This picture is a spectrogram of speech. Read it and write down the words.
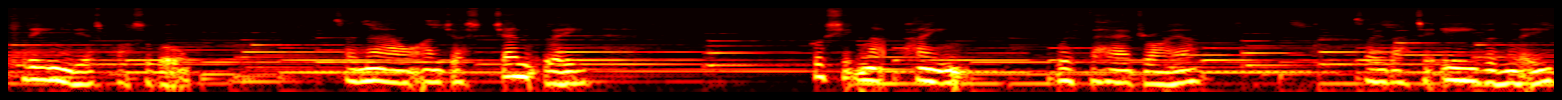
cleanly as possible. So now I'm just gently pushing that paint with the hairdryer so that it evenly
